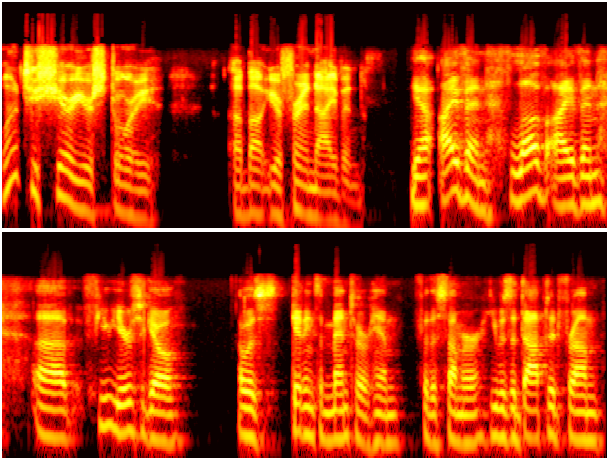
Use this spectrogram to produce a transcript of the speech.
why don't you share your story about your friend Ivan? Yeah, Ivan, love Ivan. Uh, a few years ago, I was getting to mentor him for the summer. He was adopted from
